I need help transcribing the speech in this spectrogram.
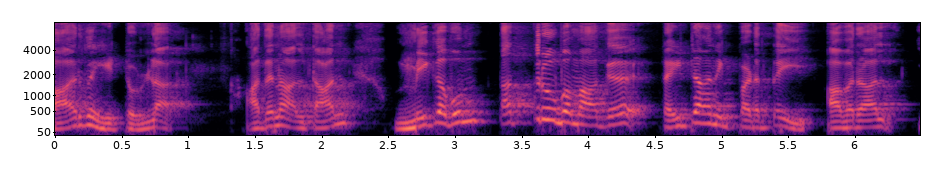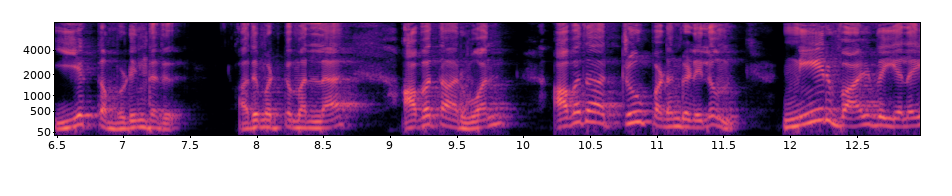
பார்வையிட்டுள்ளார். அதனால்தான் மிகவும் தத்ரூபமாக டைட்டானிக் படத்தை அவரால் இயக்க முடிந்தது. அது மட்டுமல்ல அவதார் ஒன் அவதார் டூ படங்களிலும் நீர் வாழ்வியலை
